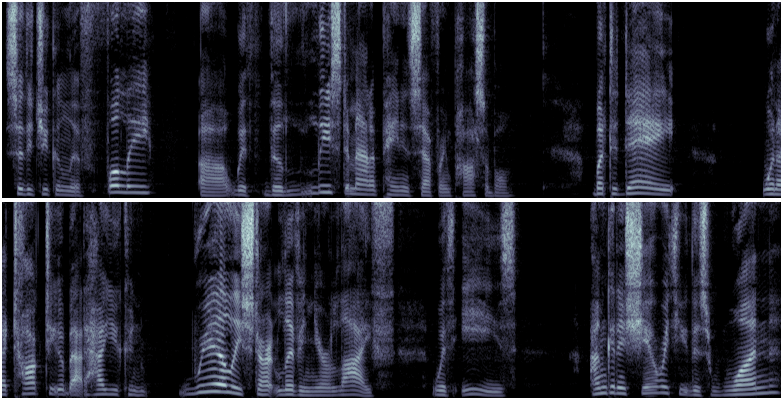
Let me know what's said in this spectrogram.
so that you can live fully uh, with the least amount of pain and suffering possible. But today, when I talk to you about how you can really start living your life with ease, I'm going to share with you this one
